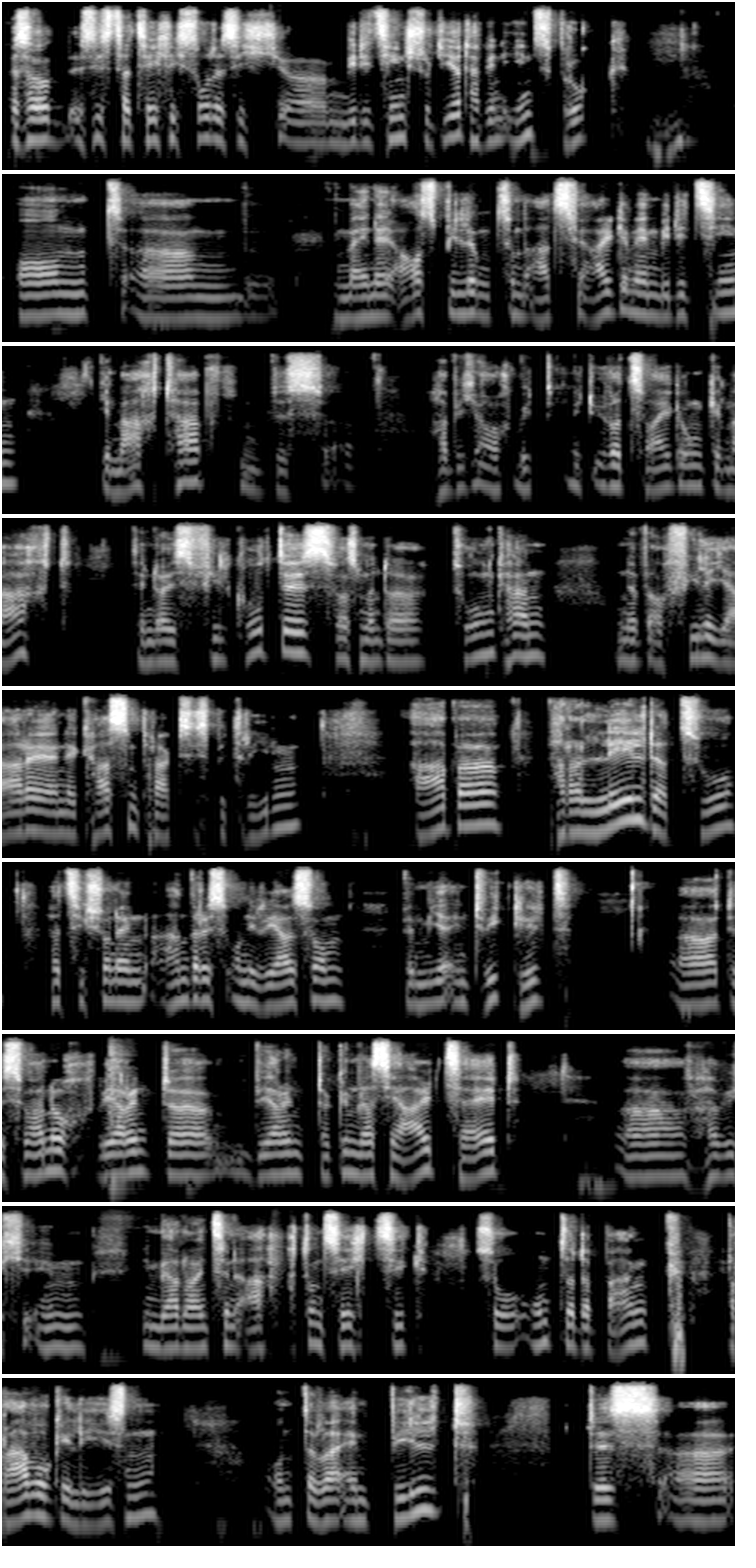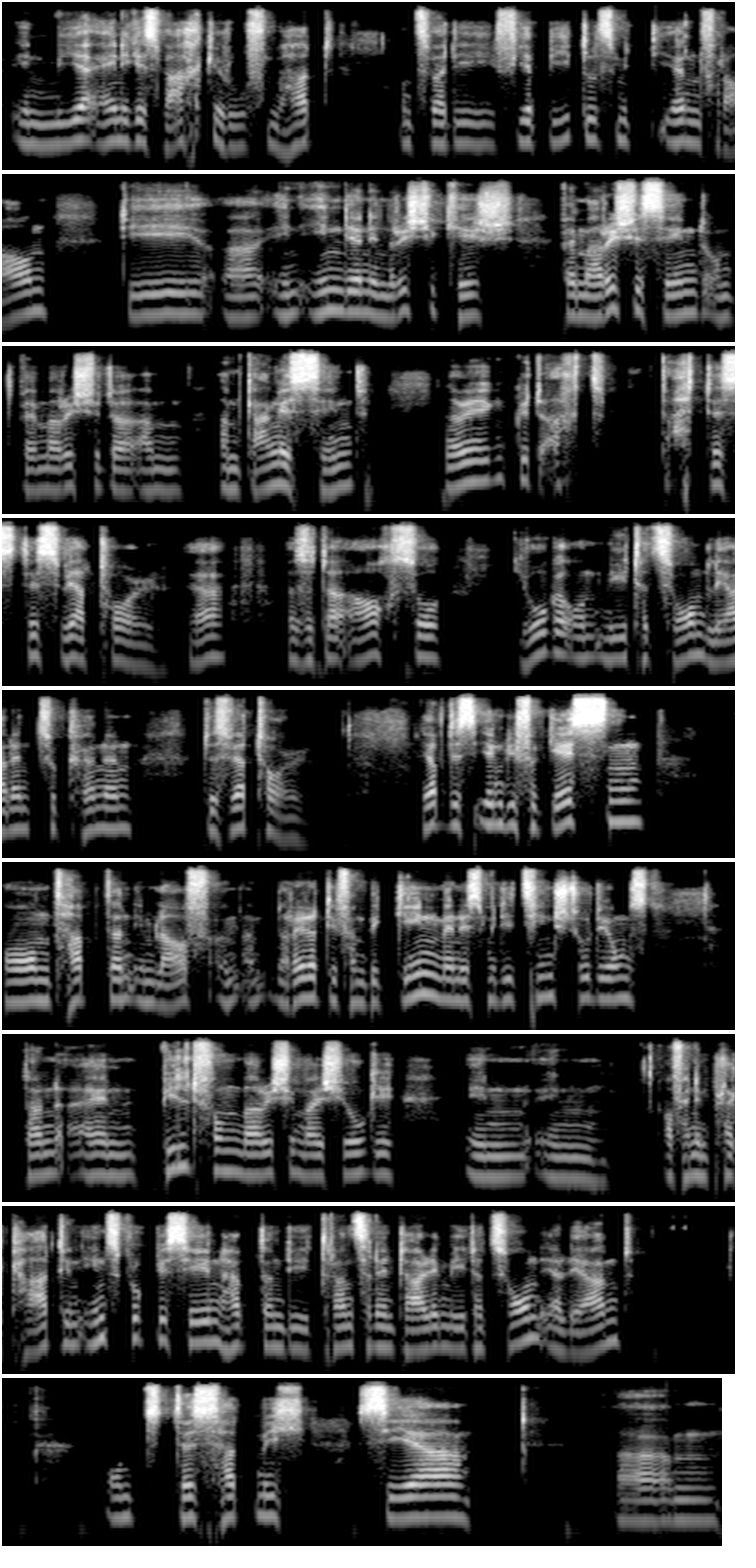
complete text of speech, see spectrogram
Also es ist tatsächlich so, dass ich äh, Medizin studiert habe in Innsbruck mhm und ähm, meine Ausbildung zum Arzt für Allgemeinmedizin gemacht habe. Das äh, habe ich auch mit, mit Überzeugung gemacht, denn da ist viel Gutes, was man da tun kann. Und habe auch viele Jahre eine Kassenpraxis betrieben. Aber parallel dazu hat sich schon ein anderes Universum bei mir entwickelt. Äh, das war noch während der, während der Gymnasialzeit äh, habe ich im, im Jahr 1968 so unter der Bank Bravo gelesen. Und da war ein Bild, das äh, in mir einiges wachgerufen hat. Und zwar die vier Beatles mit ihren Frauen, die äh, in Indien, in Rishikesh, bei Marishi sind und bei Marishi da am, am Ganges sind. Da habe ich gedacht, das, das wäre toll. Ja? Also da auch so Yoga und Meditation lernen zu können, das wäre toll. Ich habe das irgendwie vergessen und habe dann im Lauf, relativ am Beginn meines Medizinstudiums, dann ein Bild von Maharishi Mahesh Yogi in, in, auf einem Plakat in Innsbruck gesehen, habe dann die transzendentale Meditation erlernt und das hat mich sehr ähm,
